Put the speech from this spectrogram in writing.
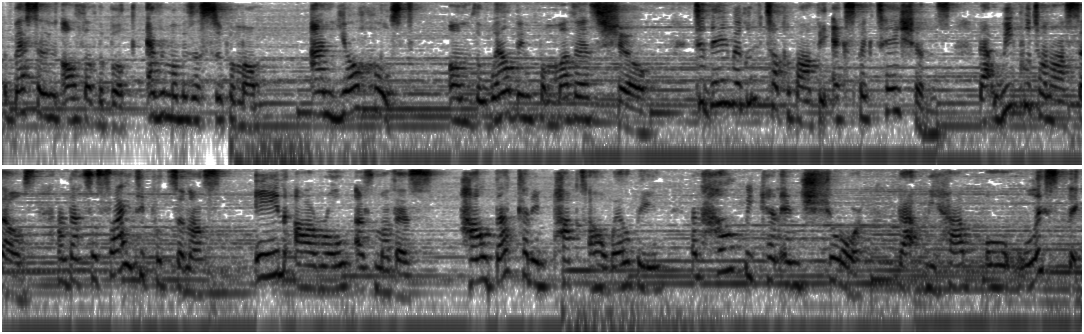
the best selling author of the book, Every Mom is a Super Mom, and your host on the Wellbeing for Mothers show. Today, we're going to talk about the expectations that we put on ourselves and that society puts on us in our role as mothers, how that can impact our well being, and how we can ensure that we have holistic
